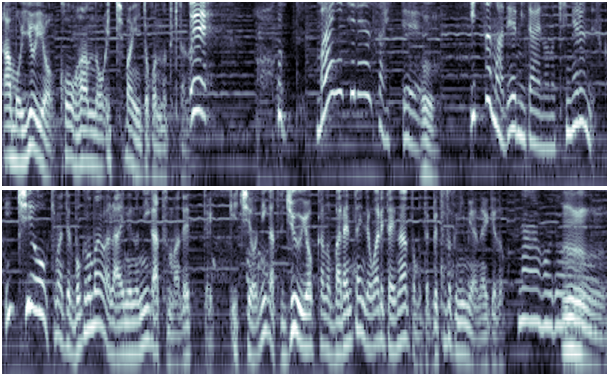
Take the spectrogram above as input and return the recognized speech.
あもういよいよ後半の一番いいとこになってきたな。え。これ毎日連載ってうんいつまでみたいなの決めるんですか？一応決まってる僕の場合は来年の2月までって一応2月14日のバレンタインで終わりたいなと思って別の国意味はないけどなるほど。うん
